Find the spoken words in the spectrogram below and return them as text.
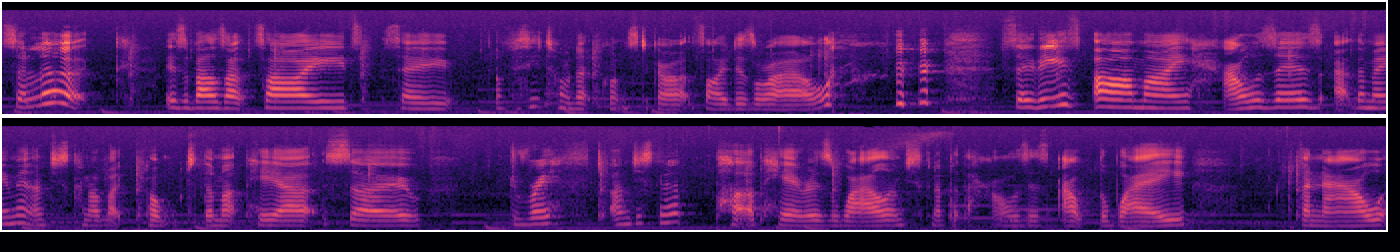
So look, Isabelle's outside. So obviously Tom wants to go outside as well. so these are my houses at the moment. I've just kind of like plonked them up here. So Drift, I'm just gonna put up here as well. I'm just gonna put the houses out the way for now.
